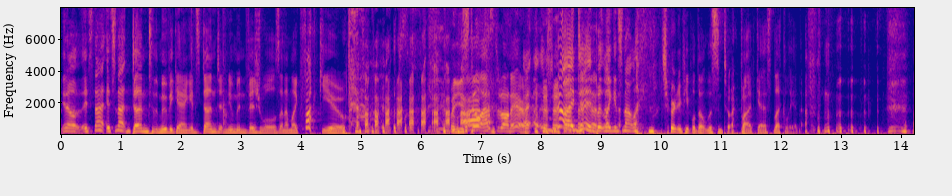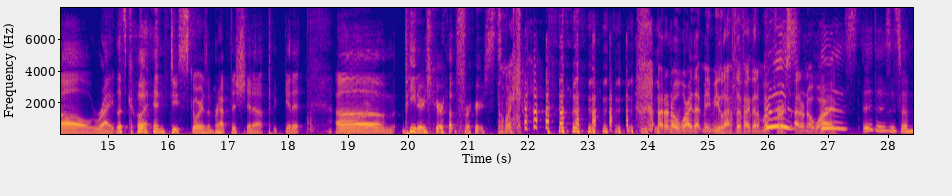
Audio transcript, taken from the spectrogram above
you know, it's not it's not done to the movie gang. It's done to Newman Visuals, and I'm like, fuck you. But you still asked it on air. I- no, I did, but like it's not like the majority of people don't listen to our podcast. Luckily enough. All right, let's go ahead and do scores and wrap this shit up. Get it? Um, Peter, you're up first. Oh my god! I don't know why that made me laugh. The fact that I'm up It first. I don't know why. is. It is. It's, um,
